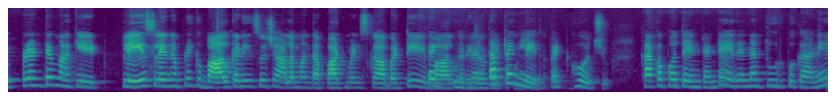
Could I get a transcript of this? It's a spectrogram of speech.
ఎప్పుడంటే మనకి ప్లేస్ లేనప్పుడు ఇంకా బాల్కనీస్ చాలా మంది అపార్ట్మెంట్స్ కాబట్టి బాల్కనీలో. తప్పేం లేదు పెట్టుకోవచ్చు. కాకపోతే ఏంటంటే ఏదైనా తూర్పు కానీ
